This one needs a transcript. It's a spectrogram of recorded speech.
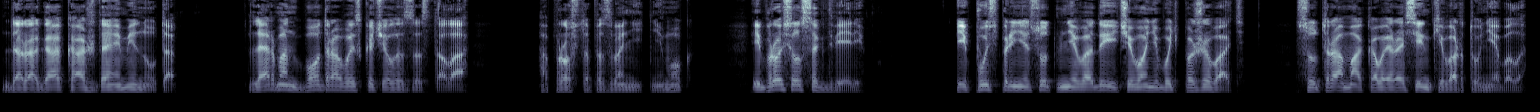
Дорога каждая минута. Лерман бодро выскочил из-за стола, а просто позвонить не мог, и бросился к двери. И пусть принесут мне воды и чего-нибудь пожевать. С утра маковой росинки во рту не было.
